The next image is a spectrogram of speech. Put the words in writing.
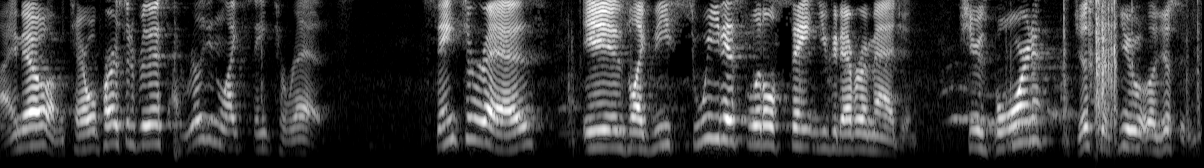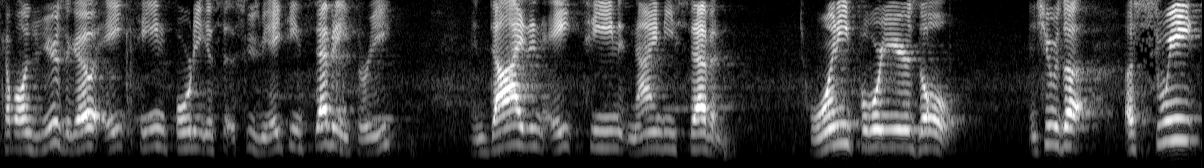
I know I'm a terrible person for this, I really didn't like Saint Therese. Saint Therese is like the sweetest little saint you could ever imagine. She was born just a few, just a couple hundred years ago, 1840, excuse me, 1873, and died in 1897, 24 years old. And she was a, a sweet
